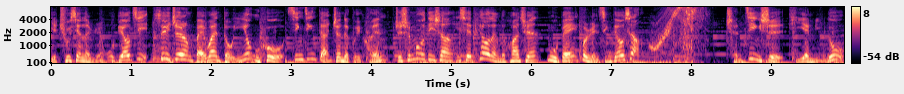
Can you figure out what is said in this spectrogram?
也出现了人物标记。所以这让百万抖音用户心。心惊胆战的鬼魂，只是墓地上一些漂亮的花圈、墓碑或人形雕像。沉浸式体验迷路。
